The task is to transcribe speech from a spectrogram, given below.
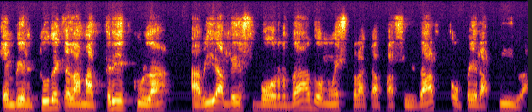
en virtud de que la matrícula había desbordado nuestra capacidad operativa.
